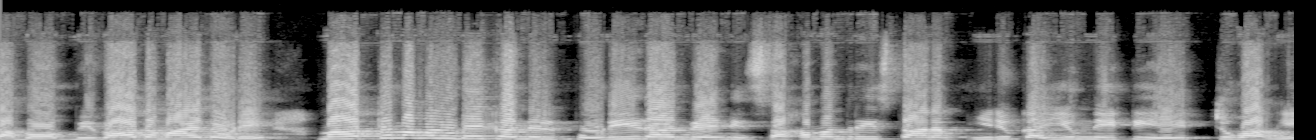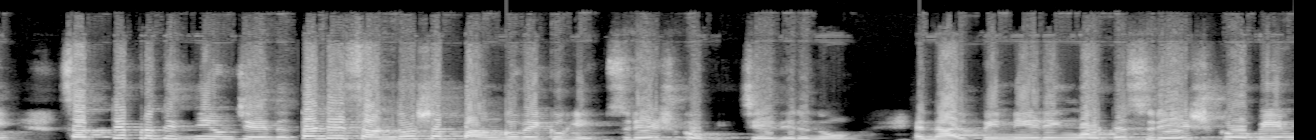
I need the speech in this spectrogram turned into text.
സംഭവം വിവാദമായതോടെ മാധ്യമങ്ങളുടെ കണ്ണിൽ പൊടിയിടാൻ വേണ്ടി സഹമന്ത്രി സ്ഥാനം ഇരു കൈയും നീട്ടി ഏറ്റുവാങ്ങി സത്യപ്രതിജ്ഞയും ചെയ്ത് തന്റെ സന്തോഷം പങ്കുവെക്കുകയും സുരേഷ് ഗോപി ചെയ്തിരുന്നു. എന്നാൽ പിന്നീട് ഇങ്ങോട്ട് സുരേഷ് ഗോപിയും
